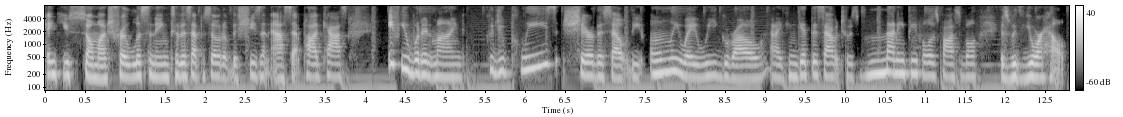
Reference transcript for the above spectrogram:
Thank you so much for listening to this episode of the She's an Asset podcast. If you wouldn't mind, could you please share this out? The only way we grow and I can get this out to as many people as possible is with your help.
